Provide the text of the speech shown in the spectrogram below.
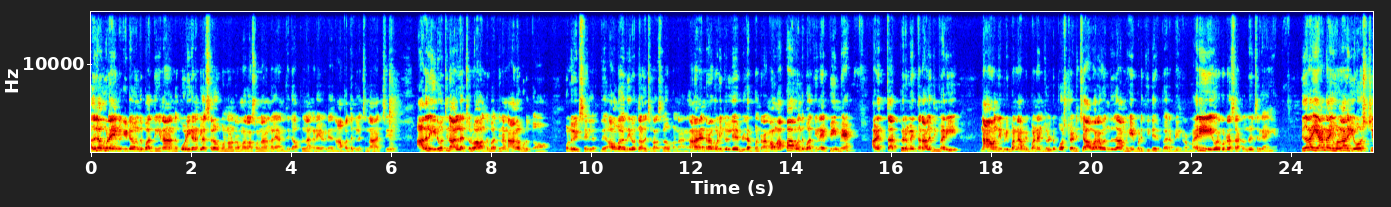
அதில் கூட எங்ககிட்ட வந்து பார்த்தீங்கன்னா அந்த கோடி கணக்கில் செலவு பண்ணோன்ற மாதிரிலாம் சொன்னாங்க கல்யாணத்துக்கு. அப்படிலாம் கிடையவே கிடையாது. நாற்பத்தெட்டு லட்சம் தான் ஆச்சு. அதில் இருபத்தி நாலு லட்ச ரூபா வந்து பார்த்தீங்கன்னா நாங்கள் கொடுத்தோம். பொண்ணு வீட்டு சைட்லேருந்து அவங்க வந்து இருபத்தி நாலு லட்ச ரூபா செலவு பண்ணாங்க. ஆனால் ரெண்டரை கோடின்னு சொல்லி பில்டப் பண்ணுறாங்க அவங்க அப்பாவுக்கு வந்து பார்த்தீங்கன்னா எப்பயுமே அப்படியே தற்பெருமை தடாலதி மாதிரி நான் வந்து இப்படி பண்ணேன் அப்படி பண்ணேன்னு சொல்லிட்டு போஸ்டர் அடித்து அவரை வந்து தான் மிகைப்படுத்திட்டே இருப்பார் அப்படின்ற மாதிரி ஒரு குற்றச்சாட்டு வந்து வச்சுருக்காங்க. இதெல்லாம் ஏன்டா இவ்வளோ நேரம் யோசிச்சு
